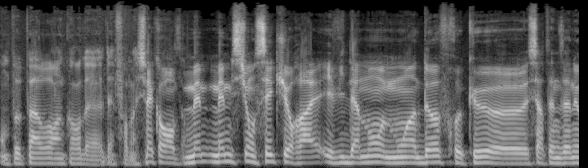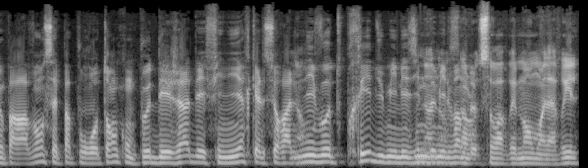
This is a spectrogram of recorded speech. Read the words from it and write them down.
on ne peut pas avoir encore d'informations. D'accord, même, même si on sait qu'il y aura évidemment moins d'offres que euh, certaines années auparavant, c'est pas pour autant qu'on peut déjà définir quel sera le niveau de prix du millésime 2022. on le saura vraiment au mois d'avril,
